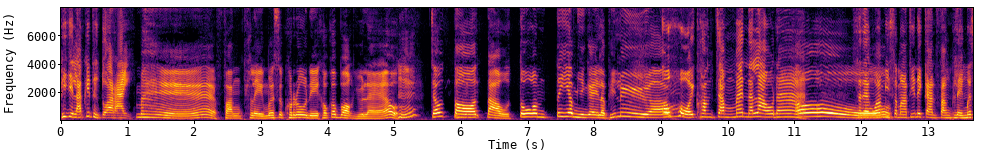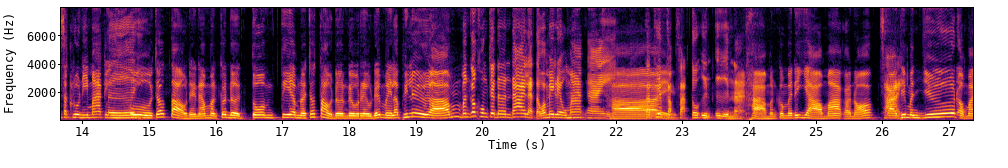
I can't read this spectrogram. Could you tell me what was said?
พี่ยีรับคิดถึงตัวอะไรแหมฟังเพลงเมื่อสักครู่นี้เขาก็บอกอยู่แล้วหืมเจ้าต่อเต่าต้วมเตี้ยมยังไงล่ะพี่เหลือมโอ้โหความจำแม่นนะเรานะโอ้แสดงว่ามีสมาธิในการฟังเพลงเมื่อสักครู่นี้มากเลยโอ้เจ้าเต่าเนี่ยนะ มันก็เดินต้วมเตี้ยมนะเจ้าเต่าเดินเร็วๆได้ไหมล่ะพี่เหลือมมันก็คงจะเดินได้แหละแต่ว่าไม่เร็วมากไงใช่ถ้าเทียบกับสัตว์ตัวอื่นๆน่ะขามันก็ไม่ได้ยาวมากอะเนาะใช่การที่มันยืดออกมา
